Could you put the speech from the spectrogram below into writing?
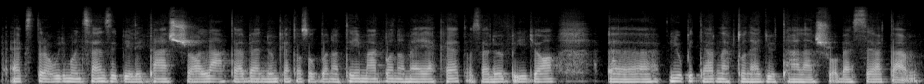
extra úgymond szenzibilitással lát el bennünket azokban a témákban, amelyeket az előbb így a Jupiter-Neptun együttállásról beszéltem.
